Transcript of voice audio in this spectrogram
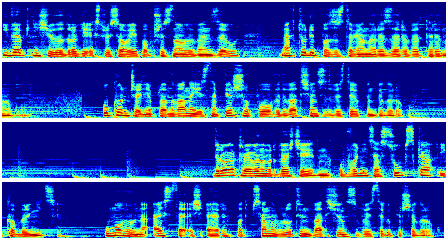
i wepnie się do drogi ekspresowej poprzez nowy węzeł, na który pozostawiono rezerwę terenową. Ukończenie planowane jest na pierwszą połowę 2025 roku. Droga krajowa nr 21, obwodnica Słupska i Kobylnicy. Umowę na STŚR podpisano w lutym 2021 roku.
